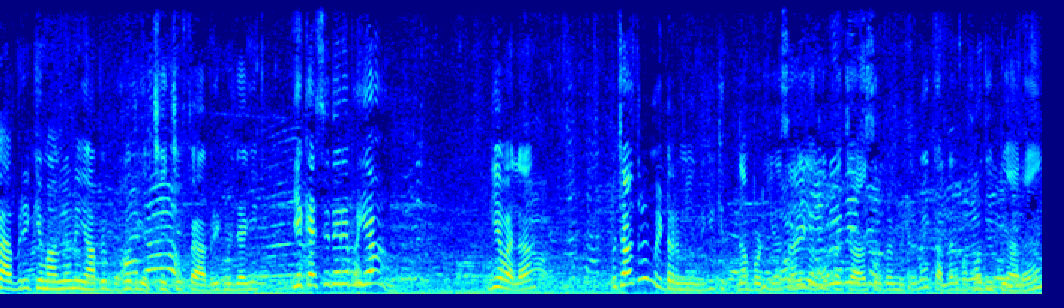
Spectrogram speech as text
फैब्रिक के मामले में यहाँ पे बहुत ही अच्छे अच्छे फैब्रिक मिल जाएँगे। ये कैसे दे रहे भैया? ये वाला। पचास रुपये मीटर में। देखिए कितना बढ़िया सा है। ये भी पचास रुपये मीटर में। कलर बहुत ही प्यारा है।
